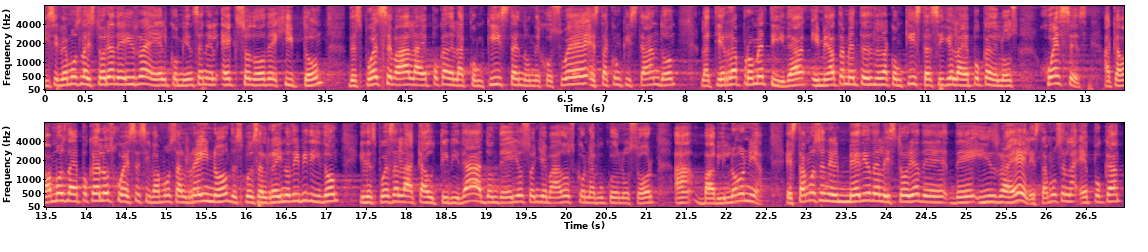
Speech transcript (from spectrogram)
Y si vemos la historia de Israel, comienza en el éxodo de Egipto, después se va a la época de la conquista, en donde Josué está conquistando la tierra prometida, inmediatamente desde la conquista sigue la época de los jueces. Acabamos la época de los jueces y vamos al reino, después al reino dividido y después a la cautividad, donde ellos son llevados con Nabucodonosor a Babilonia. Estamos en el medio de la historia de, de Israel, estamos en la época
